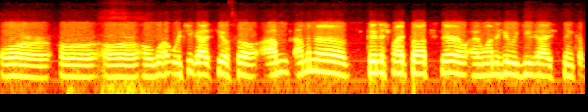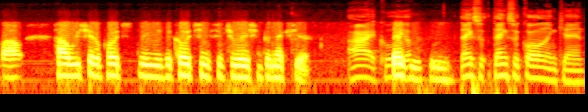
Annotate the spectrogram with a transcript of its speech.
or or or, or what would you guys feel. So I'm I'm gonna finish my thoughts there. I want to hear what you guys think about how we should approach the the coaching situation for next year. All right. Cool. Thank. Thanks. Thanks for calling, Ken.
